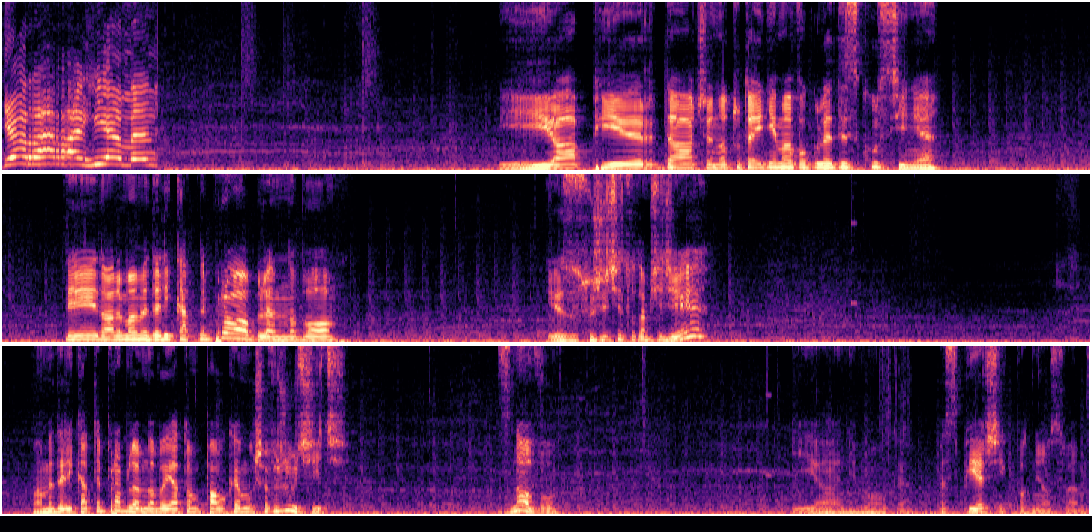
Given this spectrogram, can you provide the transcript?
Get out of here, man. Ja pierdaczę, no tutaj nie ma w ogóle dyskusji, nie? Ty, no ale mamy delikatny problem, no bo... Jezu, słyszycie co tam się dzieje? Mamy delikatny problem, no bo ja tą pałkę muszę wyrzucić. Znowu. Ja nie mogę. Bezpiecznik podniosłem.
